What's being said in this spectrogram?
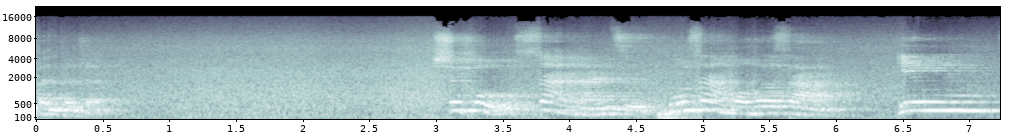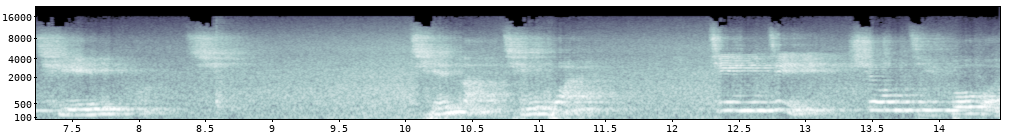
笨的人。是故善男子菩萨摩诃萨殷勤勤劳勤快精进修集多闻。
